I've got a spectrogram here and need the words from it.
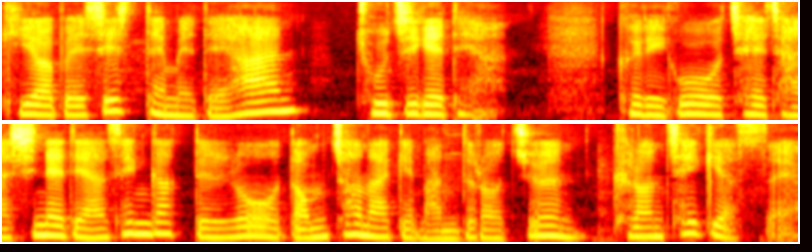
기업의 시스템에 대한 조직에 대한 그리고 제 자신에 대한 생각들로 넘쳐나게 만들어준 그런 책이었어요.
